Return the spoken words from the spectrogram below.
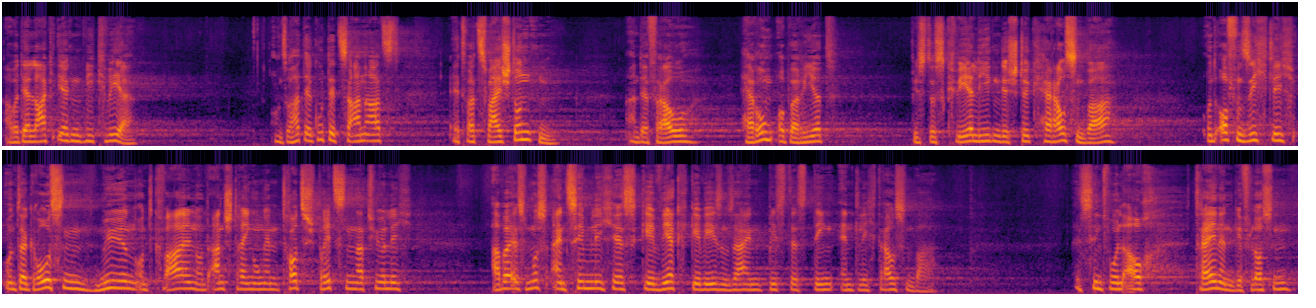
aber der lag irgendwie quer. Und so hat der gute Zahnarzt etwa zwei Stunden an der Frau herumoperiert, bis das querliegende Stück heraus war und offensichtlich unter großen Mühen und Qualen und Anstrengungen, trotz Spritzen natürlich, aber es muss ein ziemliches Gewirk gewesen sein, bis das Ding endlich draußen war. Es sind wohl auch Tränen geflossen.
